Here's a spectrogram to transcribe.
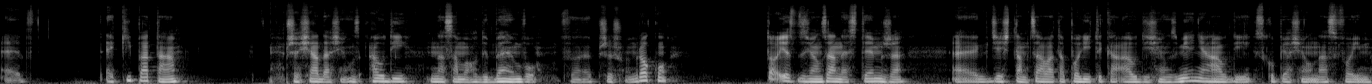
e, ekipa ta przesiada się z Audi na samochody BMW w przyszłym roku. To jest związane z tym, że e, gdzieś tam cała ta polityka Audi się zmienia. Audi skupia się na swoim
